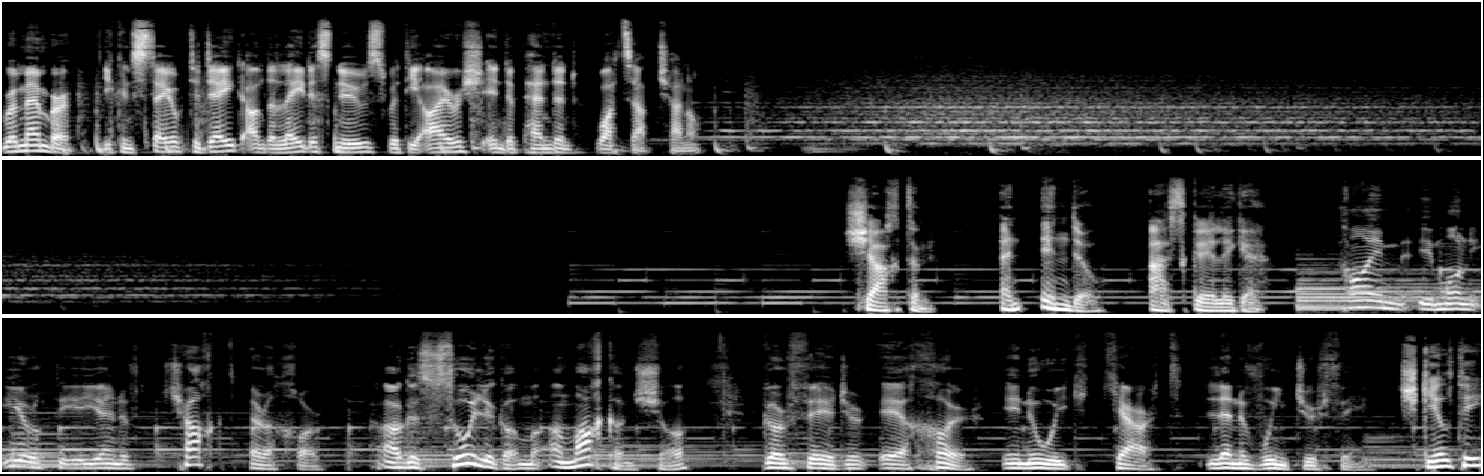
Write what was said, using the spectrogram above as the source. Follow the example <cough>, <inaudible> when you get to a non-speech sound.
Remember, you can stay up to date on the latest news with the Irish Independent WhatsApp channel. Seachtain an Indo ascéige. Táim i món iireachta i dhéanamh techt ar a chorp, agus súlagam amachchan seo gur féidir é a chur in uig ceart lena bhaintir féin. Scialtaí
